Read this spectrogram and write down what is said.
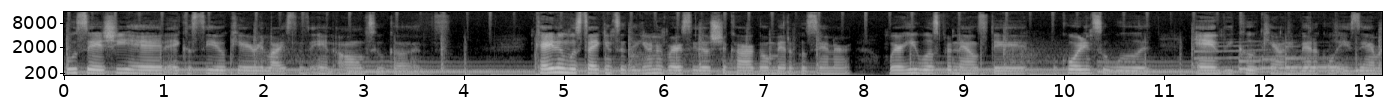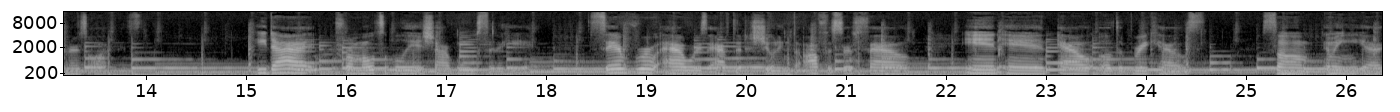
who said she had a concealed carry license and owned two guns. Kaden was taken to the University of Chicago Medical Center, where he was pronounced dead, according to Wood and the Cook County Medical Examiner's Office. He died from multiple headshot wounds to the head. Several hours after the shooting, the officers filed in and out of the brick house. Some, I mean, yeah,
